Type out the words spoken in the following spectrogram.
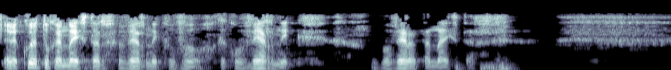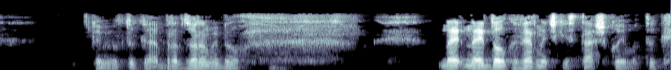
еве, кој е тука најстар верник во, како верник, во верата најстар? Кој би бил тука? Брат Зоран би бил? Нај, најдолг вернички стаж кој има тука.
